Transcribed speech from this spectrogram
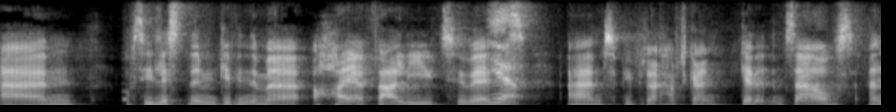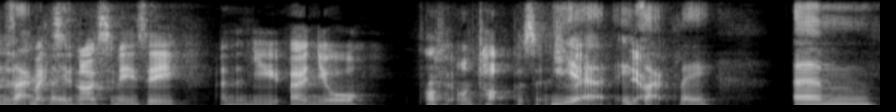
Yeah. Um, obviously, listing them, giving them a, a higher value to it, Yeah. um, so people don't have to go and get it themselves, and that makes it nice and easy, and then you earn your profit on top, essentially. Yeah, exactly. Um,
